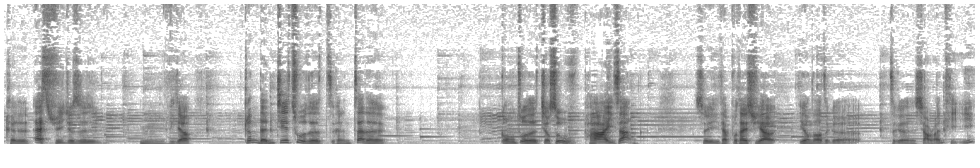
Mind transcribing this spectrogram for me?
可能 Astrid 就是，嗯，比较跟人接触的，可能占了工作的九十五趴以上，所以他不太需要用到这个这个小软体。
